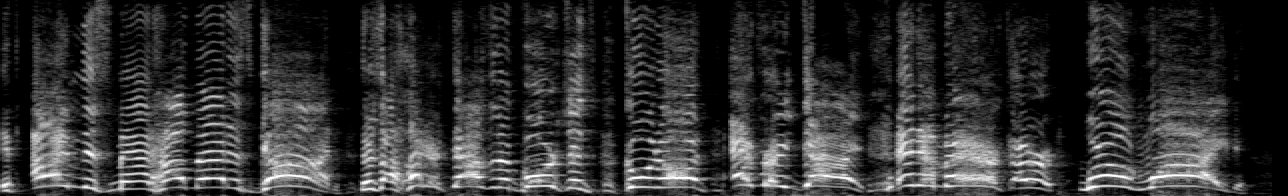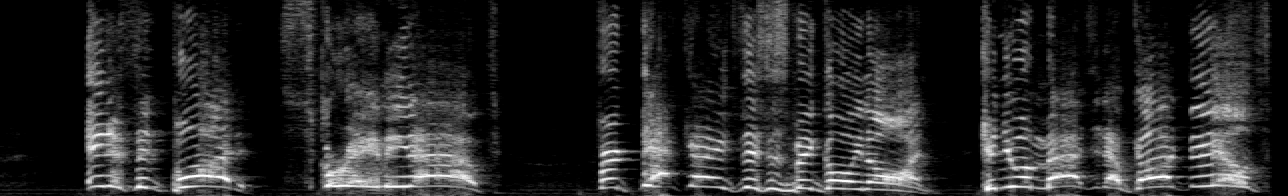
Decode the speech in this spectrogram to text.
If I'm this mad, how mad is God? There's a hundred thousand abortions going on every day in America or worldwide. Innocent blood screaming out. For decades, this has been going on. Can you imagine how God feels?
